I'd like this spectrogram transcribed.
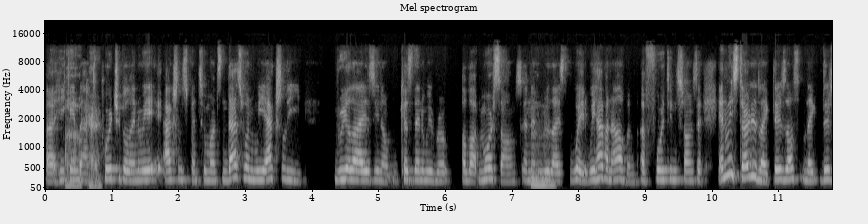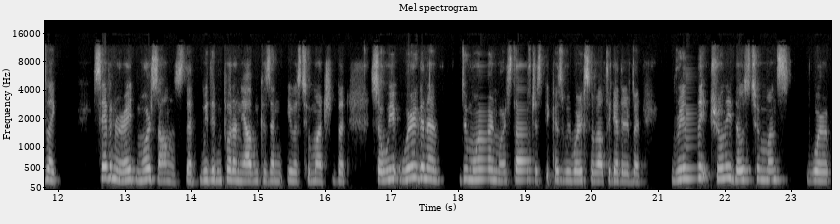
Uh, he came oh, okay. back to Portugal and we actually spent two months. And that's when we actually realized you know because then we wrote a lot more songs and then mm-hmm. realized wait we have an album of 14 songs that, and we started like there's also like there's like seven or eight more songs that we didn't put on the album because then it was too much but so we we're gonna do more and more stuff just because we work so well together but really truly those two months were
